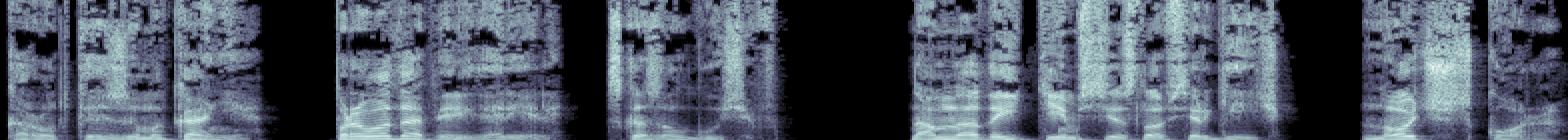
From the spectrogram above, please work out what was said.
Короткое замыкание. Провода перегорели, сказал Гусев. Нам надо идти, Мстислав Сергеевич. Ночь скоро.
